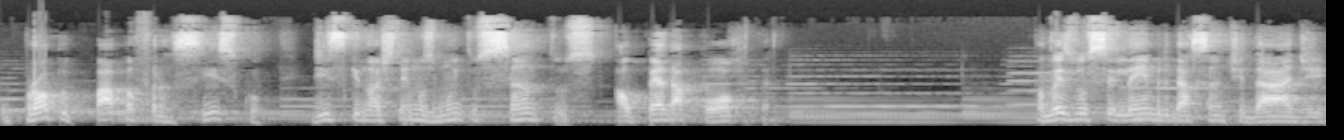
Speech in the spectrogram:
o próprio Papa Francisco diz que nós temos muitos santos ao pé da porta. Talvez você lembre da santidade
